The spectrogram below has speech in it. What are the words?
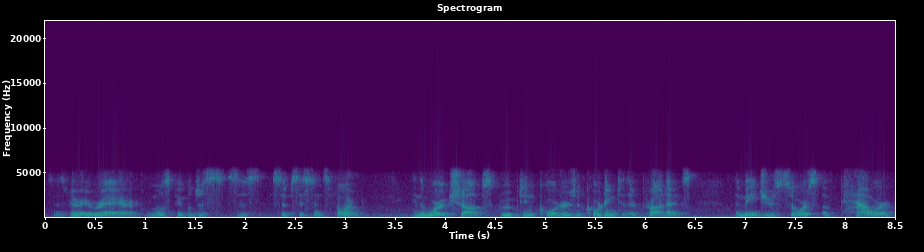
This is very rare. Most people just subsistence farmed. In the workshops, grouped in quarters according to their products, the major source of power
